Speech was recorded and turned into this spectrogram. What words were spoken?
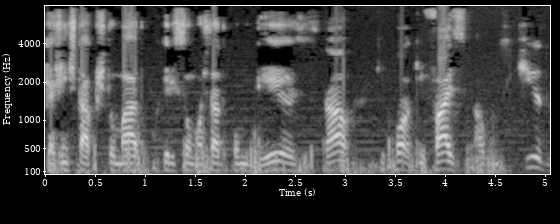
que a gente está acostumado, porque eles são mostrados como deuses e tal, que, que faz algum sentido.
